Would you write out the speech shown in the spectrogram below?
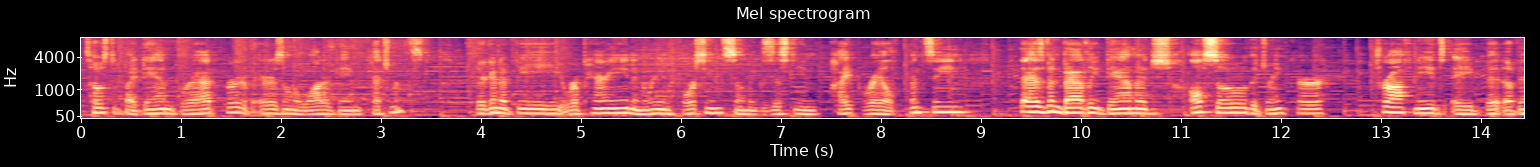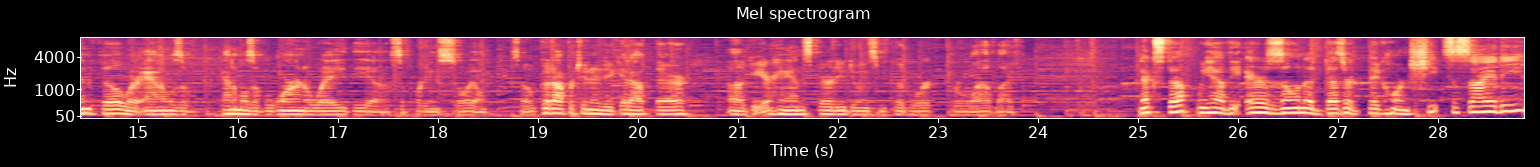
It's hosted by Dan Bradford of Arizona Water Game Catchments. They're going to be repairing and reinforcing some existing pipe rail fencing that has been badly damaged. Also, the drinker trough needs a bit of infill where animals have animals have worn away the uh, supporting soil. So, good opportunity to get out there, uh, get your hands dirty, doing some good work for wildlife. Next up, we have the Arizona Desert Bighorn Sheep Society.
